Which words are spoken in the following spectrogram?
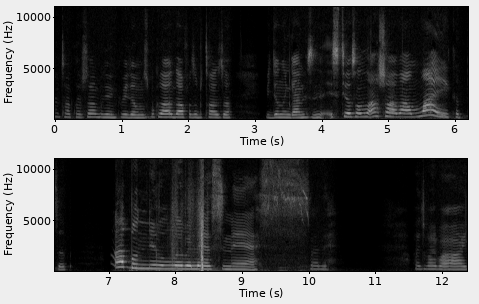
Evet arkadaşlar bugünkü videomuz bu kadar. Daha fazla bu tarzda videonun gelmesini istiyorsanız aşağıdan like atıp abone olabilirsiniz. Hadi. Hadi bay bay.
